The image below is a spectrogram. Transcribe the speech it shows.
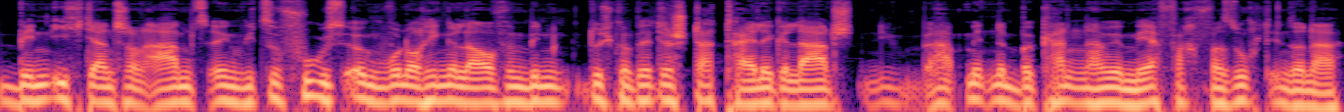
bin ich dann schon abends irgendwie zu Fuß irgendwo noch hingelaufen, bin durch komplette Stadtteile gelatscht, hab mit einem Bekannten haben wir mehrfach versucht, in so einer,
